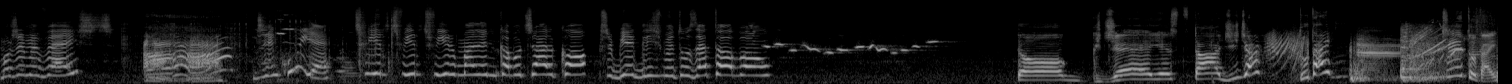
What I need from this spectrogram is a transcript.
Możemy wejść? Dziękuję. Ćwir, ćwir, ćwir, maleńka boczalko. Przybiegliśmy tu za tobą. To gdzie jest ta dzidzia? Tutaj? Czy tutaj?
